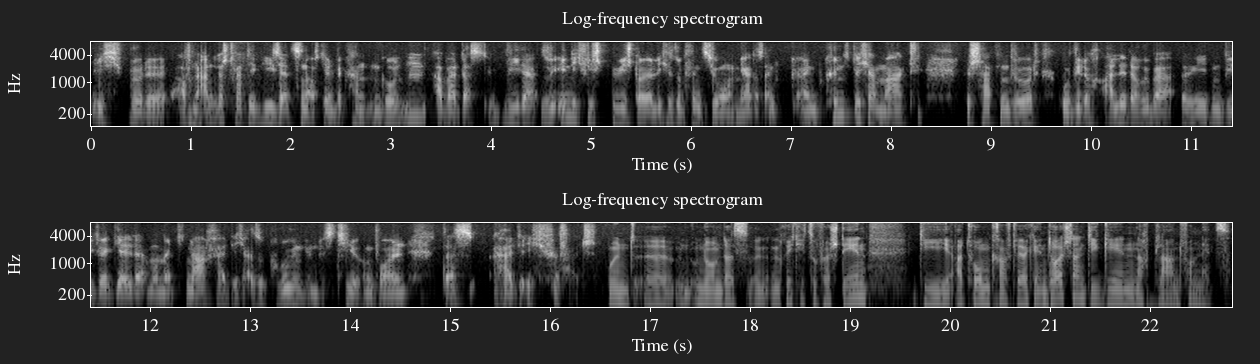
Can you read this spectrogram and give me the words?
ich würde auf eine andere Strategie setzen aus den bekannten Gründen, aber das wieder so ähnlich wie, wie steuerliche Subventionen, ja, dass ein, ein künstlicher Markt geschaffen wird, wo wir doch alle darüber reden, wie wir Gelder im Moment nachhaltig, also grün investieren wollen. Das halte ich für falsch. Und äh, nur um das äh, richtig zu verstehen, die Atomkraftwerke in Deutschland, die gehen nach Plan vom Netz.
